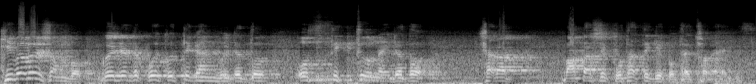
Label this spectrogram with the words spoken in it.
কীভাবে সম্ভব? এটা তো কই করতে আনব? এটা তো অস্তিত্ব না, এটা তো সারা বাতাসে কোথা থেকে কোথায় ছড়ায় গেছে?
